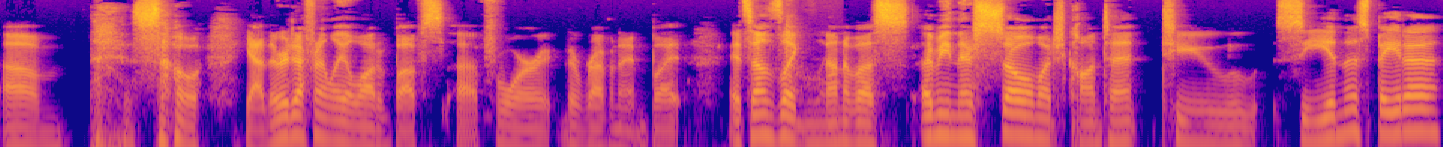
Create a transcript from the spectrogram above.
Um, so, yeah, there are definitely a lot of buffs uh, for the Revenant, but it sounds like none of us. I mean, there's so much content to see in this beta.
